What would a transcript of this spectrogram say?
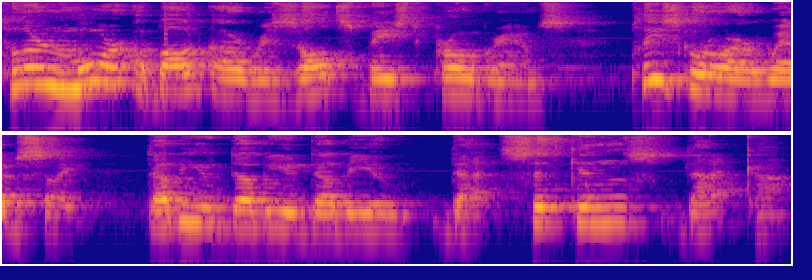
To learn more about our results based programs, please go to our website, www.sitkins.com.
